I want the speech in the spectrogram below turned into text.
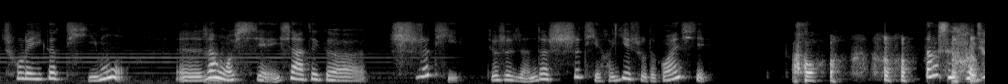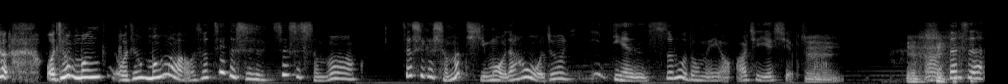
出了一个题目。嗯，让我写一下这个尸体，就是人的尸体和艺术的关系。哦，当时我就 我就懵，我就懵了。我说这个是这是什么？这是一个什么题目？然后我就一点思路都没有，而且也写不出来。嗯，但是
